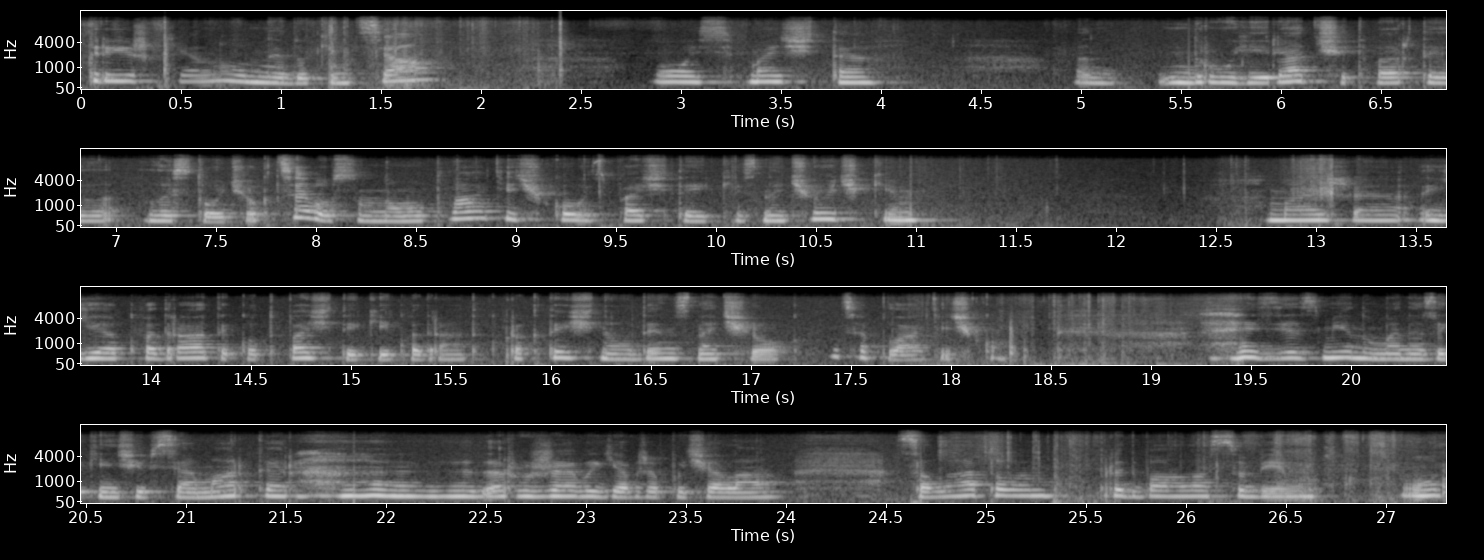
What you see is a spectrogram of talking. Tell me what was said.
трішки, ну не до кінця. Ось, бачите, другий ряд, четвертий листочок. Це в основному платічко, ось бачите, які значочки майже є квадратик, от бачите, який квадратик, практично один значок. Це платічко. Зі змін у мене закінчився маркер рожевий, я вже почала салатовим, придбала собі. От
